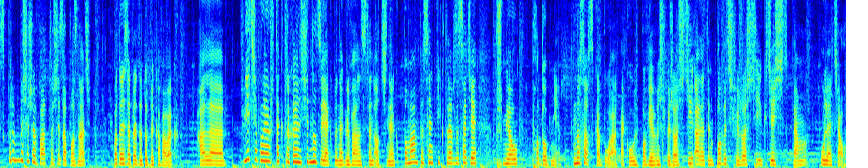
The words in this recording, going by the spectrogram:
z którym myślę, że warto się zapoznać, bo to jest naprawdę dobry kawałek, ale wiecie, bo ja już tak trochę się nudzę jakby nagrywając ten odcinek, bo mam piosenki, które w zasadzie brzmią podobnie. Nosowska była taką powiewem świeżości, ale ten powiedz świeżości gdzieś tam uleciał.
